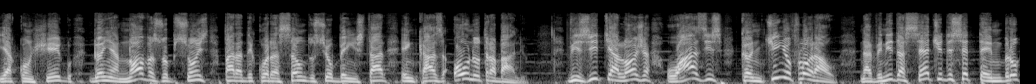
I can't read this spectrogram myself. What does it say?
e aconchego ganha novas opções para a decoração do seu bem-estar em casa ou no trabalho. Visite a loja Oasis Cantinho Floral, na Avenida 7 de Setembro,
